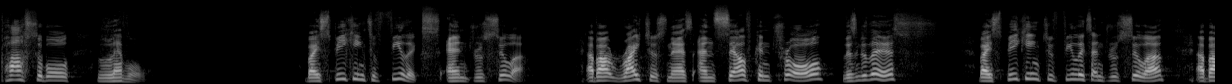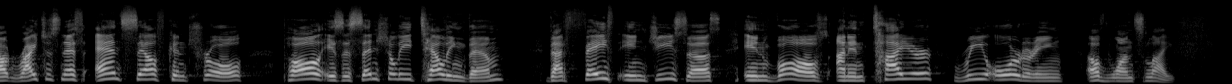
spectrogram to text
possible level by speaking to Felix and Drusilla about righteousness and self control. Listen to this. By speaking to Felix and Drusilla about righteousness and self control, Paul is essentially telling them that faith in Jesus involves an entire reordering of one's life.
